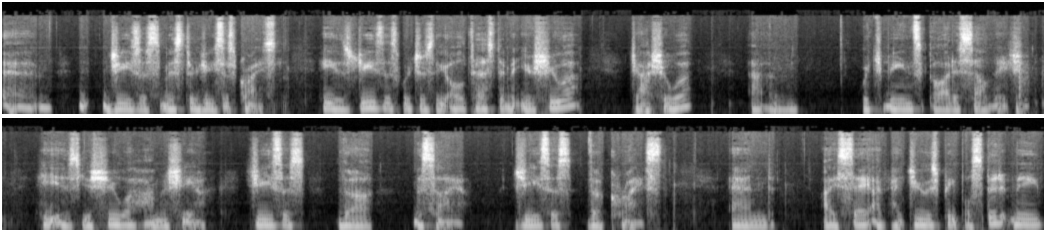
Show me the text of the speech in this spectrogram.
um, Jesus, Mr. Jesus Christ. He is Jesus, which is the Old Testament Yeshua, Joshua, um, which means God is salvation. He is Yeshua HaMashiach, Jesus the Messiah, Jesus the Christ. And I say, I've had Jewish people spit at me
